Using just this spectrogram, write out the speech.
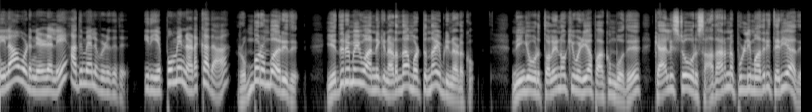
நிலாவோட நிழலே அது மேல விழுகுது. இது எப்பவுமே நடக்காதா? ரொம்ப ரொம்ப அரிது. எதிரமைவு அன்னைக்கு நடந்தா மட்டும்தான் இப்படி நடக்கும். நீங்க ஒரு தொலைநோக்கி வழியா பார்க்கும்போது கேலிஸ்டோ ஒரு சாதாரண புள்ளி மாதிரி தெரியாது.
